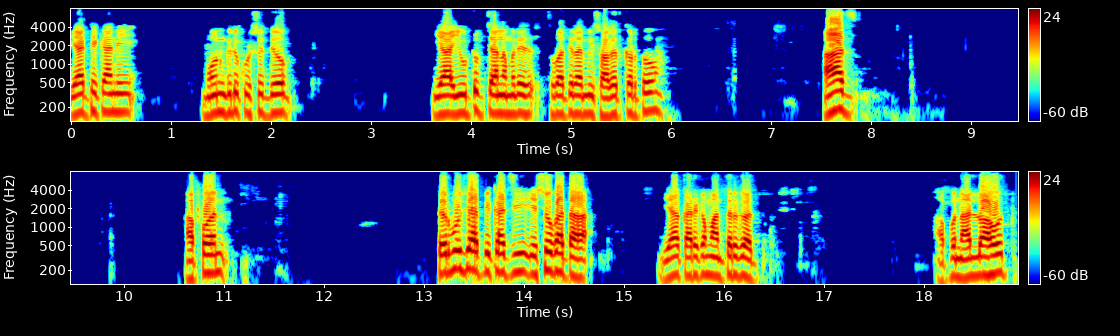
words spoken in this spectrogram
या ठिकाणी मोहनगिरी कृषी उद्योग या यूट्यूब चॅनलमध्ये सुरुवातीला मी स्वागत करतो. आज आपण टरबूज या पिकाची यशोगाथा या कार्यक्रमांतर्गत आपण आलो आहोत.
